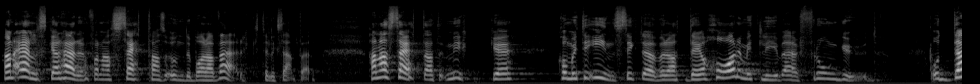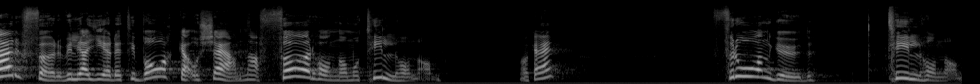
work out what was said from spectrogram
Han älskar Herren för han har sett hans underbara verk till exempel. Han har sett att mycket kommit till insikt över att det jag har i mitt liv är från Gud. Och därför vill jag ge det tillbaka och tjäna för honom och till honom. Okej? Okay? Från Gud till honom,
